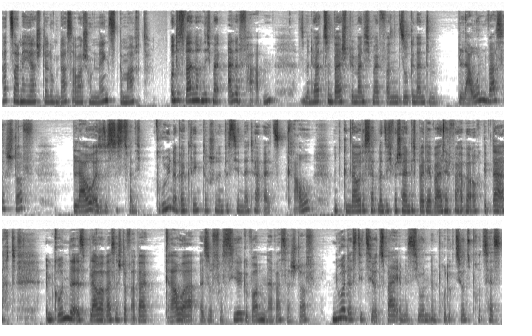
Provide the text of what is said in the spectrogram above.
hat seine Herstellung das aber schon längst gemacht. Und es waren noch nicht mal alle Farben. Also man hört zum Beispiel manchmal von sogenanntem blauen Wasserstoff. Blau, also das ist zwar nicht grün, aber klingt doch schon ein bisschen netter als grau. Und genau das hat man sich wahrscheinlich bei der Wahl der Farbe auch gedacht. Im Grunde ist blauer Wasserstoff aber grauer, also fossil gewonnener Wasserstoff. Nur, dass die CO2-Emissionen im Produktionsprozess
